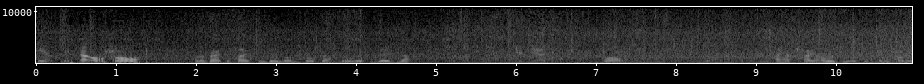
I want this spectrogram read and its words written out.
can't right now, so. Whenever I can find some good ones, I'll definitely let you guys know. Well, I have triology, which is pretty funny.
